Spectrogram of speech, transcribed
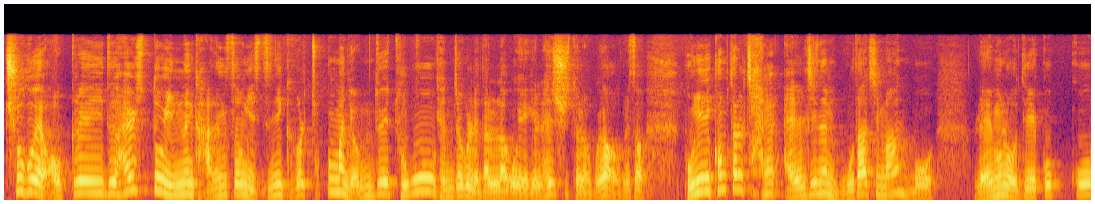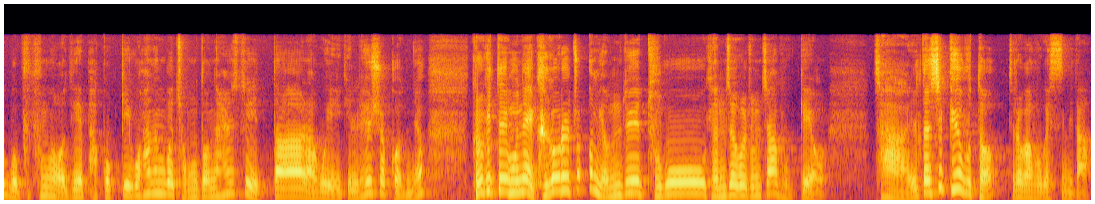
추후에 업그레이드 할 수도 있는 가능성이 있으니 그걸 조금만 염두에 두고 견적을 내달라고 얘기를 해주시더라고요. 그래서 본인이 컴퓨터를 잘 알지는 못하지만 뭐 램을 어디에 꽂고 뭐 부품을 어디에 바꿔 끼고 하는 것 정도는 할 수 있다라고 얘기를 해주셨거든요. 그렇기 때문에 그거를 조금 염두에 두고 견적을 좀 짜볼게요. 자 일단 CPU부터 들어가 보겠습니다.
